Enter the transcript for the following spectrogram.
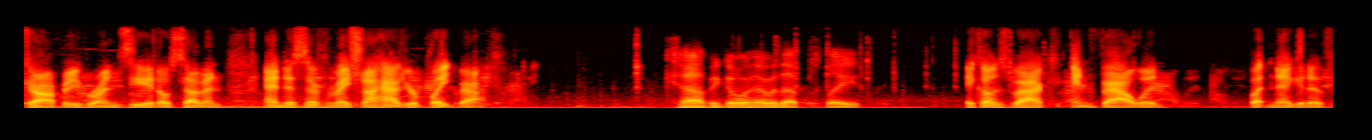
Copy. Run Z807. And this information, I have your plate back. Copy, go ahead with that plate. It comes back invalid, but negative.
